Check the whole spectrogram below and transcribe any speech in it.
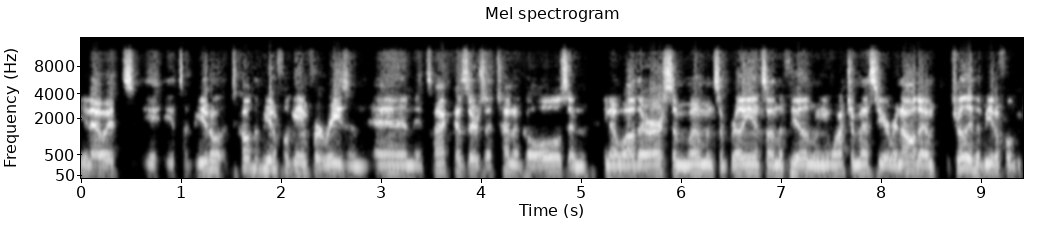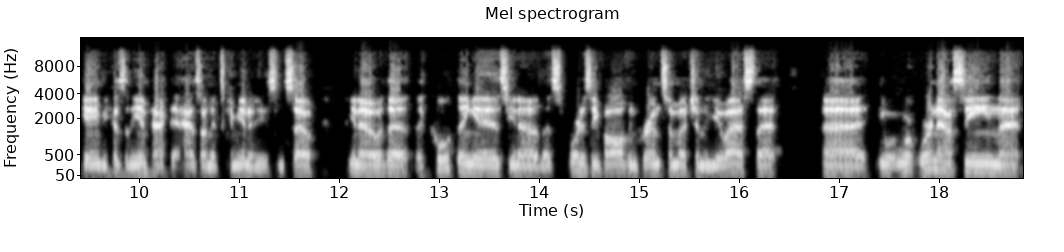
you know it's it's a beautiful it's called the beautiful game for a reason. And it's not because there's a ton of goals and you know while there are some moments of brilliance on the field when you watch a messi or ronaldo it's really the beautiful game because of the impact it has on its communities. And so you know the the cool thing is you know the sport has evolved and grown so much in the us that uh, we're, we're now seeing that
